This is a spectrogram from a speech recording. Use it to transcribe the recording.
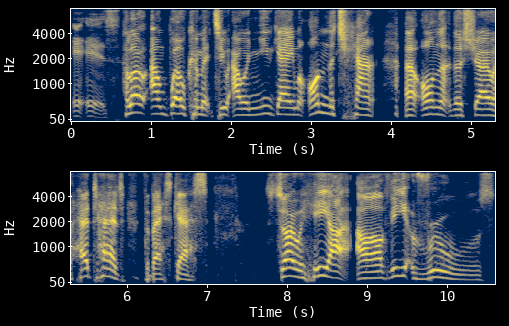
it is. Hello and welcome to our new game on the chat uh, on the show head to head. The best guess. So here are the rules.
